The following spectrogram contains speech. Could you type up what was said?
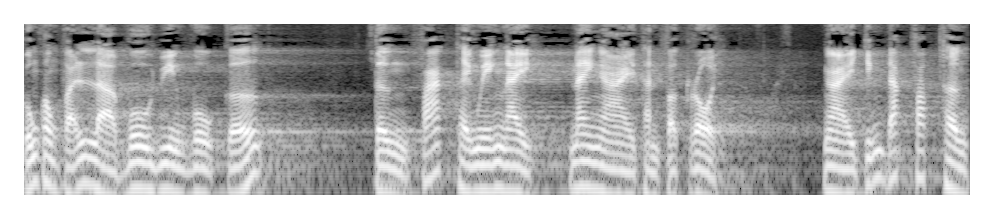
Cũng không phải là vô duyên vô cớ từng phát thệ nguyện này, nay ngài thành phật rồi. Ngài chứng đắc pháp thân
